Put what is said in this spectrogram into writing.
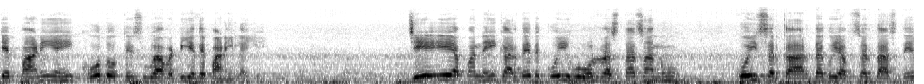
ਕਿ ਪਾਣੀ ਅਸੀਂ ਖੁਦ ਉੱਥੇ ਸੂਆ ਵੱਢੀਏ ਤੇ ਪਾਣੀ ਲਾਈਏ। ਜੇ ਇਹ ਆਪਾਂ ਨਹੀਂ ਕਰਦੇ ਤੇ ਕੋਈ ਹੋਰ ਰਸਤਾ ਸਾਨੂੰ, ਕੋਈ ਸਰਕਾਰ ਦਾ ਕੋਈ ਅਫਸਰ ਦੱਸਦੇ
